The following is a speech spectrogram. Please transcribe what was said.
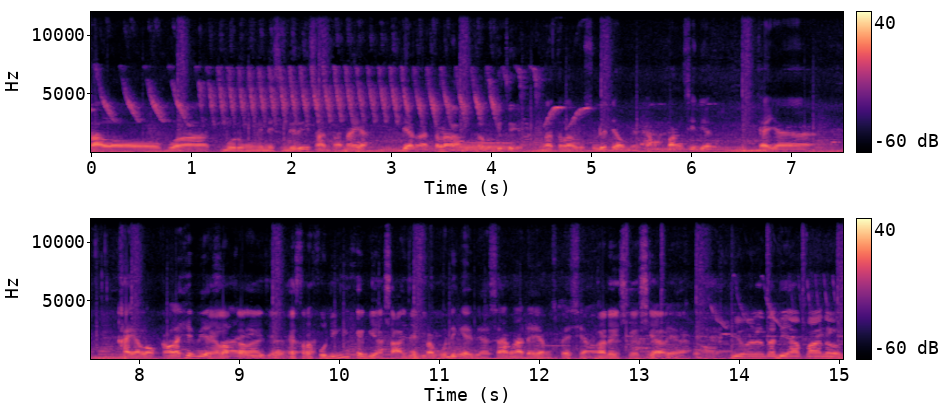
kalau buat burung ini sendiri santana ya, dia nggak terlalu Nggak begitu ya? nggak terlalu sulit ya om ya, gampang sih dia. Kayaknya kayak lokal aja biasa Kayak lokal aja. gitu. Extra puddingnya kayak biasa aja Extra gitu. puding ya biasa, nggak ada yang spesial. Nggak ada yang spesial ada ya. yang spesial. Gimana tadi apa dong?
